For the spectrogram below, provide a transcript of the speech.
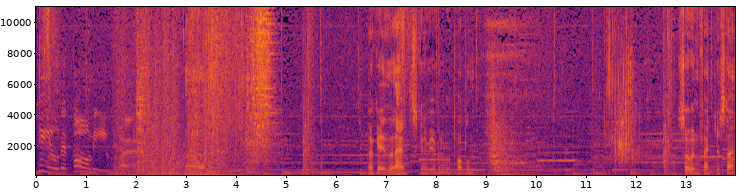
Kneel before me, Okay, that's gonna be a bit of a problem. So, in fact, is that.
